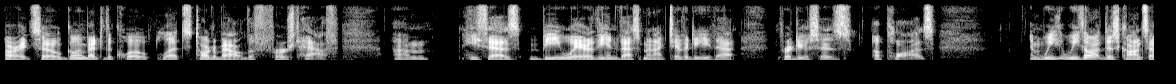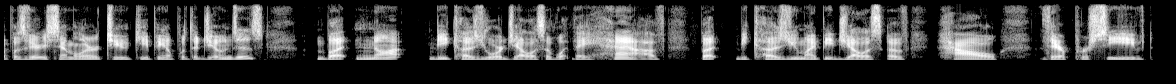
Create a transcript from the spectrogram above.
All right. So going back to the quote, let's talk about the first half. Um, he says, Beware the investment activity that produces applause. And we, we thought this concept was very similar to keeping up with the Joneses, but not because you're jealous of what they have, but because you might be jealous of how they're perceived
